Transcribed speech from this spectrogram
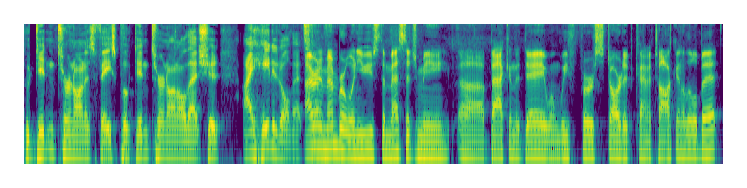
who didn't turn on his Facebook, didn't turn on all that shit. I hated all that I remember when you used to message me uh, back in the day when we first started kind of talking a little bit.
